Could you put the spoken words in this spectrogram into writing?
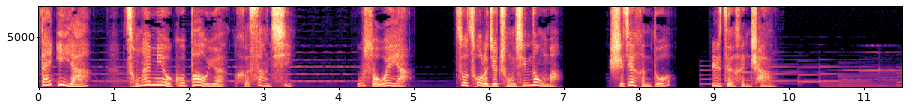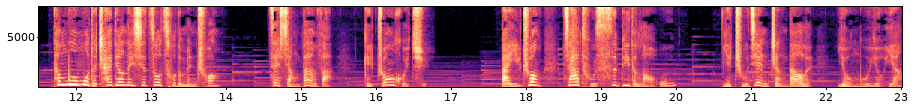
但易牙从来没有过抱怨和丧气，无所谓呀，做错了就重新弄嘛，时间很多，日子很长。他默默地拆掉那些做错的门窗。再想办法给装回去，把一幢家徒四壁的老屋也逐渐整到了有模有样。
